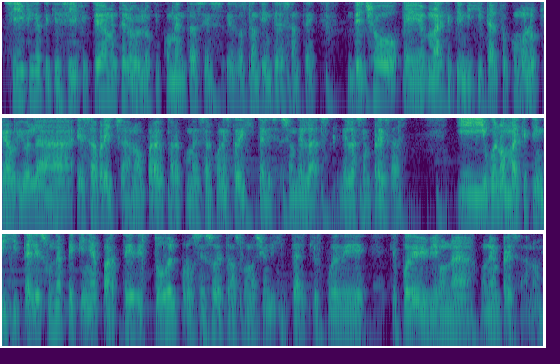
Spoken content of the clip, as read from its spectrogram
Sí, fíjate que sí, efectivamente lo, lo que comentas es, es, bastante interesante. De hecho, eh, marketing digital fue como lo que abrió la, esa brecha, ¿no? Para, para, comenzar con esta digitalización de las, de las empresas. Y bueno, marketing digital es una pequeña parte de todo el proceso de transformación digital que puede, que puede vivir una, una empresa, ¿no?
